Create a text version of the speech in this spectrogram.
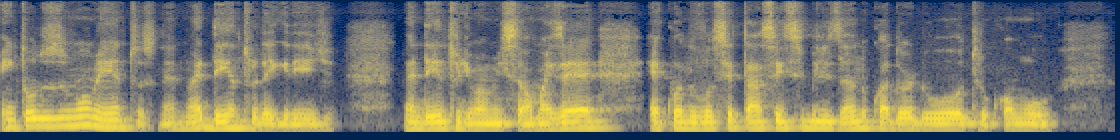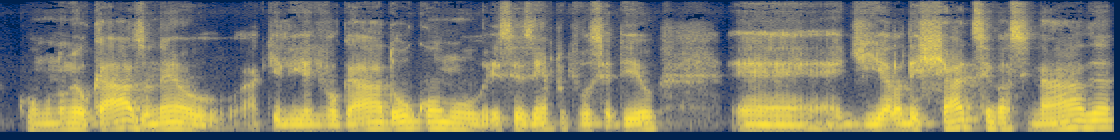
Em todos os momentos, né? Não é dentro da igreja, não é dentro de uma missão, mas é, é quando você está sensibilizando com a dor do outro, como, como no meu caso, né? O, aquele advogado, ou como esse exemplo que você deu, é, de ela deixar de ser vacinada,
